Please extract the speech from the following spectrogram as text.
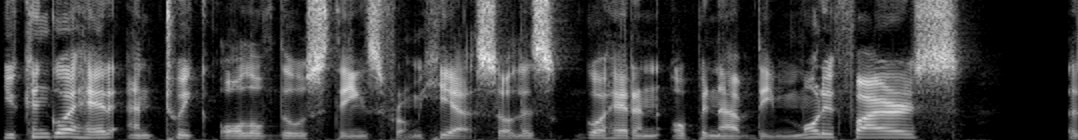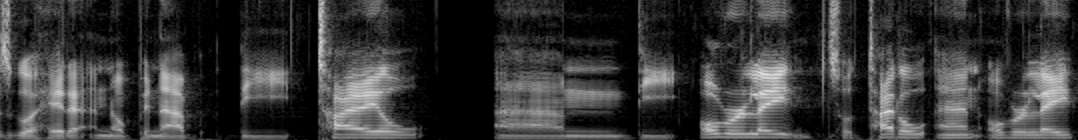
you can go ahead and tweak all of those things from here. So let's go ahead and open up the modifiers let's go ahead and open up the tile and the overlay, so title and overlay,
